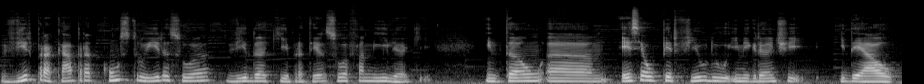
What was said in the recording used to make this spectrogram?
vir para cá para construir a sua vida aqui, para ter a sua família aqui. Então, uh, esse é o perfil do imigrante ideal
